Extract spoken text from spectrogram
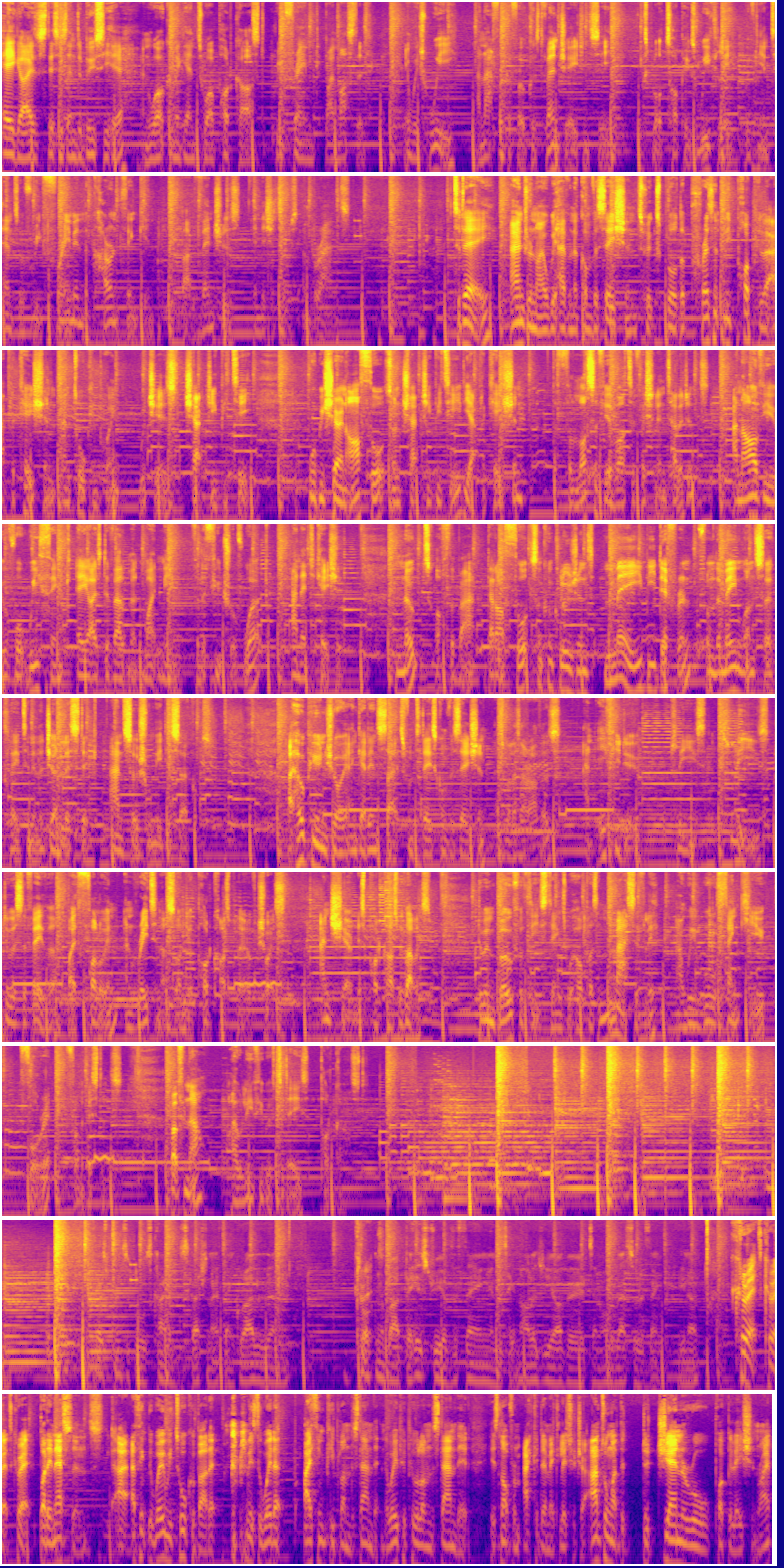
Hey guys, this is Ndubuisi here, and welcome again to our podcast, Reframed by Mustard, in which we, an Africa focused venture agency, explore topics weekly with the intent of reframing the current thinking about ventures, initiatives, and brands. Today, Andrew and I will be having a conversation to explore the presently popular application and talking point, which is ChatGPT. We'll be sharing our thoughts on ChatGPT, the application, the philosophy of artificial intelligence, and our view of what we think AI's development might mean for the future of work and education. Note off the bat that our thoughts and conclusions may be different from the main ones circulating in the journalistic and social media circles. I hope you enjoy and get insights from today's conversation, as well as our others. And if you do, please, please do us a favor by following and rating us on your podcast player of choice and sharing this podcast with others. Doing both of these things will help us massively, and we will thank you for it from a distance. But for now, I will leave you with today's podcast. First principles kind of discussion, I think, rather than talking about the history of the thing and the technology of it and all of that sort of thing, you know? Correct, correct, correct. But in essence, I, I think the way we talk about it is the way that I think people understand it. And the way people understand it is not from academic literature. I'm talking about the, the general population, right?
